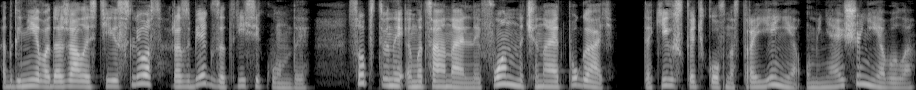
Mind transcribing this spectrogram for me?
От гнева до жалости и слез разбег за три секунды. Собственный эмоциональный фон начинает пугать. Таких скачков настроения у меня еще не было.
